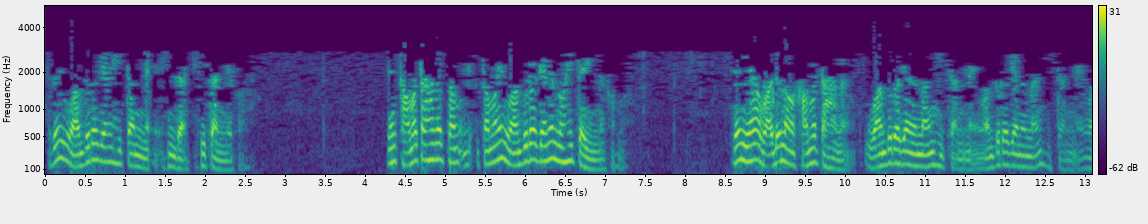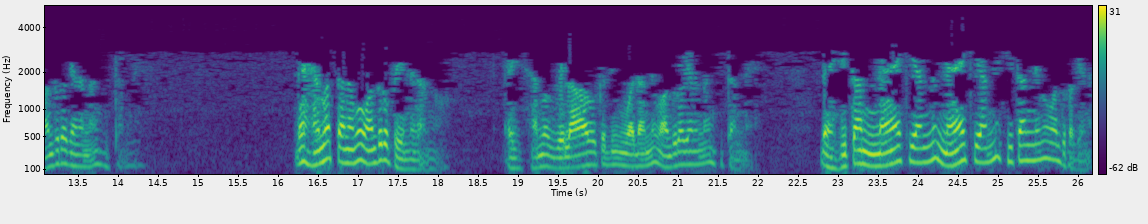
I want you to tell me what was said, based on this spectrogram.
හැබැයි වඳුර ගැන හිතන්නේ හිතන්න එපා. දැන් කමටහන තමයි වඳුර ගැන නොහිත ඉන්නකම. දැන් එයා වඩනවා කමටහන වඳුර ගැන නම් හිතන්නේ වඳුර ගැන නම් හිතන්නේ වඳුර ගැන නම් හිතන්නේ. දැන් හැමතැනම වඳුර පේන්න ගන්නවා. ඒ හැම වෙලාවකදීම වඩන්නේ වඳුර ගැන නම් හිතන්නේ දැන් හිතන්නේ නැහැ කියන්නේ නැහැ කියන්නේ හිතන්නේම වඳුර ගැන.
